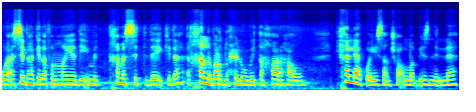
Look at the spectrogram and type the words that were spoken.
وأسيبها كده في المية دي قيمة خمس ست دقايق كده. الخل برضه حلو بيطهرها وبيخليها كويسة إن شاء الله بإذن الله.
